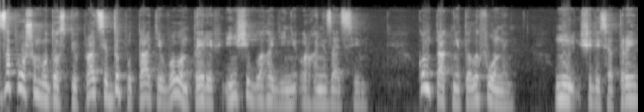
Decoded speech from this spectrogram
Запрошуємо до співпраці депутатів, волонтерів, інші благодійні організації. Контактні телефони 063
